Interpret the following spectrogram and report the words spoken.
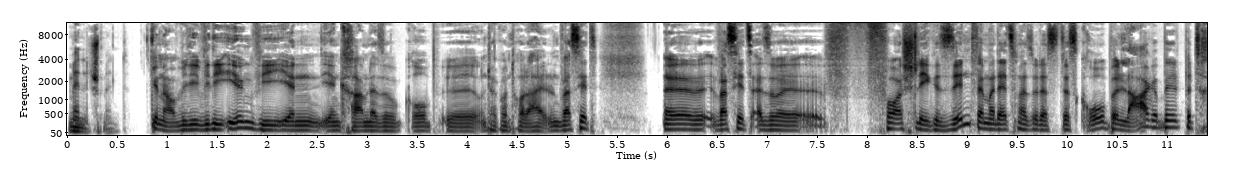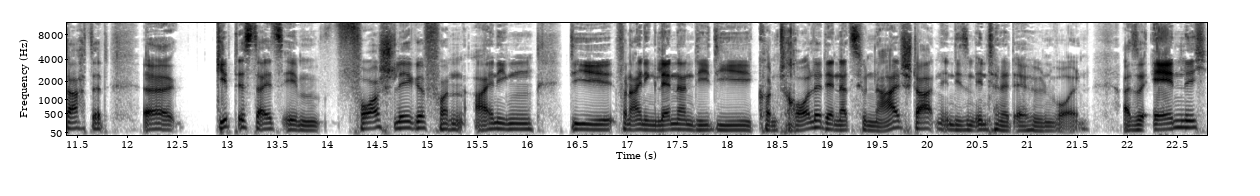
Management. Genau, wie die, wie die irgendwie ihren, ihren Kram da so grob äh, unter Kontrolle halten. Und was jetzt, äh, was jetzt also äh, Vorschläge sind, wenn man da jetzt mal so das, das grobe Lagebild betrachtet, äh, gibt es da jetzt eben Vorschläge von einigen, die, von einigen Ländern, die die Kontrolle der Nationalstaaten in diesem Internet erhöhen wollen. Also ähnlich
